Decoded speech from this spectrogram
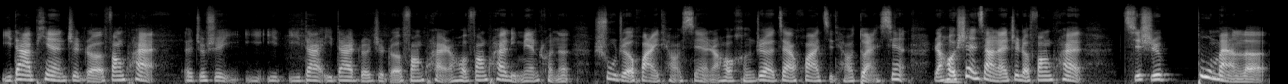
一大片这个方块，呃，就是一一一大一大个这个方块，然后方块里面可能竖着画一条线，然后横着再画几条短线，然后剩下来这个方块其实布满了。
